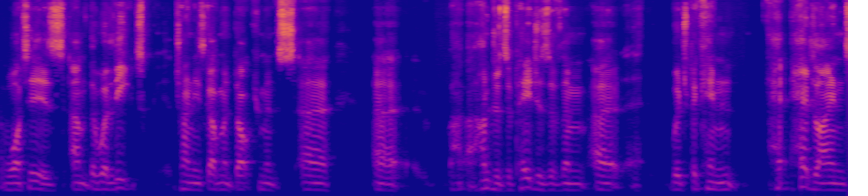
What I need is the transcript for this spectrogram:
what is? Um, there were leaked Chinese government documents hundreds of pages of them, which became he- headlined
